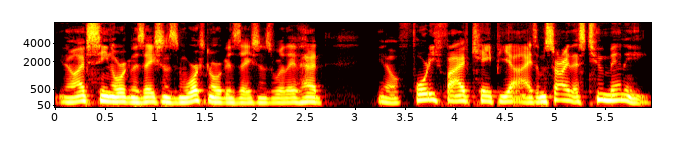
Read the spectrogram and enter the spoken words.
You know, I've seen organizations and worked in organizations where they've had, you know, 45 KPIs. I'm sorry, that's too many.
